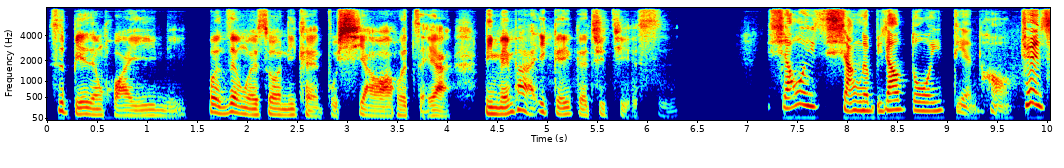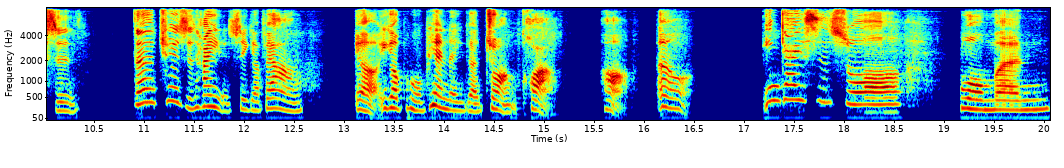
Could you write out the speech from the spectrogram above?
是别人怀疑你，或者认为说你可能不孝啊，或怎样，你没办法一个一个去解释。小伟想的比较多一点哈，确实，但是确实它也是一个非常呃一个普遍的一个状况哈，嗯，应该是说我们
